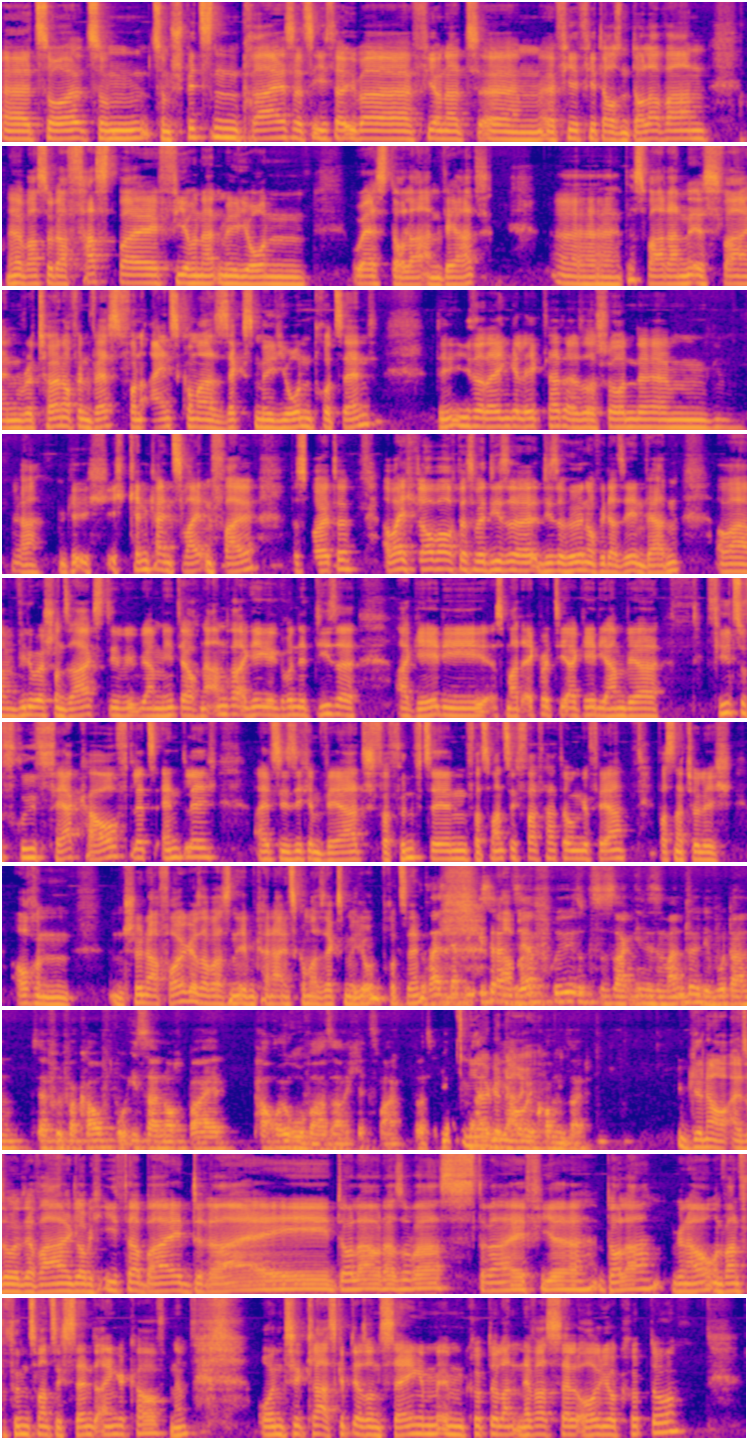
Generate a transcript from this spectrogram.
Äh, zur, zum, zum Spitzenpreis, als Ether über 400, ähm, 4.000 Dollar waren, ne, warst du da fast bei 400 Millionen US-Dollar an Wert. Äh, das war dann, es war ein Return of Invest von 1,6 Millionen Prozent, den Ether da hingelegt hat. Also schon ähm, ja, ich, ich kenne keinen zweiten Fall bis heute. Aber ich glaube auch, dass wir diese, diese Höhen auch wieder sehen werden. Aber wie du ja schon sagst, die, wir haben hinterher auch eine andere AG gegründet. Diese AG, die Smart Equity AG, die haben wir viel zu früh verkauft letztendlich, als sie sich im Wert ver 15, ver 20-facht hatte ungefähr, was natürlich auch ein, ein schöner Erfolg ist, aber es sind eben keine 1,6 Millionen Prozent. Das heißt, die ist ja dann aber, sehr früh sozusagen in diesem Mantel, die wurde dann sehr früh verkauft, wo ISA noch bei paar Euro war, sage ich jetzt mal. Dass ihr ja, genau. gekommen seid. Genau, also da war, glaube ich, Ether bei drei Dollar oder sowas, drei, vier Dollar, genau, und waren für 25 Cent eingekauft. Ne? Und klar, es gibt ja so ein Saying im, im Kryptoland, never sell all your crypto.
